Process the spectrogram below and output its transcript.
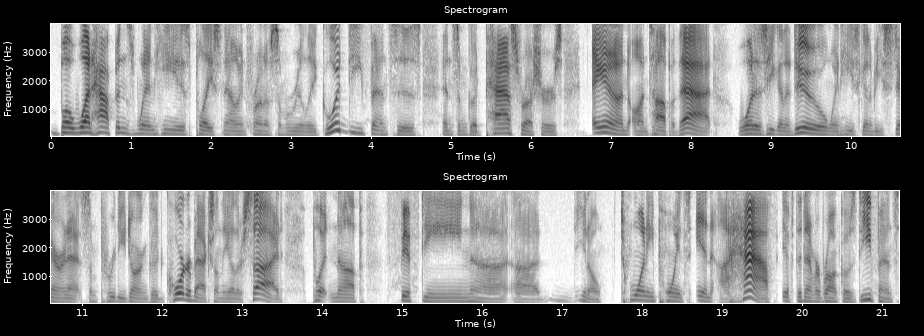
But what happens when he is placed now in front of some really good defenses and some good pass rushers and on top of that, what is he going to do when he's going to be staring at some pretty darn good quarterbacks on the other side, putting up 15, uh, uh, you know, 20 points in a half if the Denver Broncos defense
